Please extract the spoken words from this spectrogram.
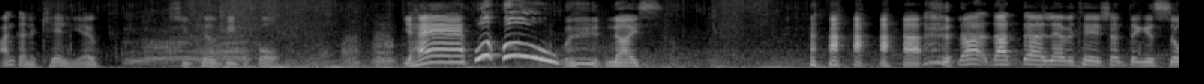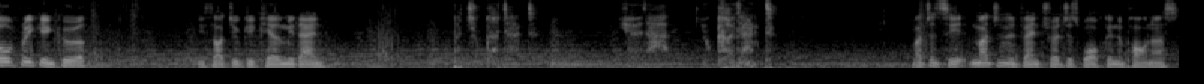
I'm gonna kill you. So you killed me before. Yeah! Woohoo! Nice. that that uh, levitation thing is so freaking cool. You thought you could kill me then, but you couldn't. You that you couldn't. Imagine see, imagine an adventurer just walking upon us.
